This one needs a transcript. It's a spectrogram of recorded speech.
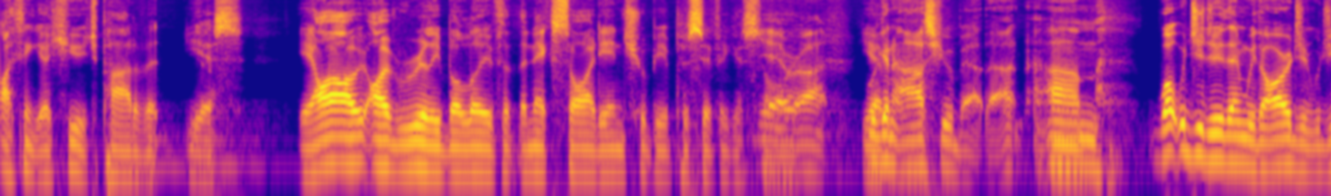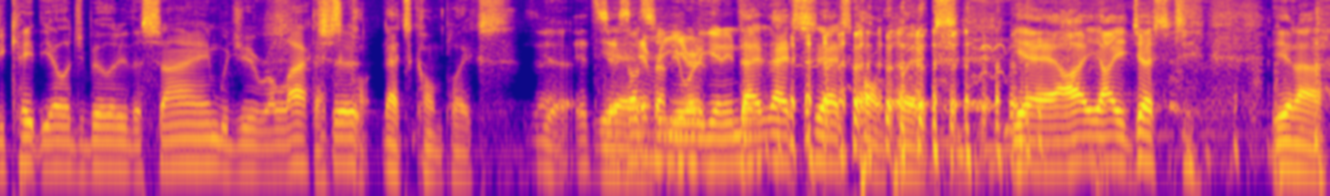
I think a huge part of it. Yes. Yeah, I, I really believe that the next side in should be a Pacifica side. Yeah, right. We're going to ask you about that. Mm. Um, what would you do then with Origin? Would you keep the eligibility the same? Would you relax That's it? co- that's complex. yeah, It's Yeah. just Not every something you want to get into. That, that's that's complex. yeah, I, I just you know.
